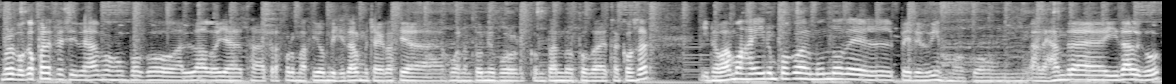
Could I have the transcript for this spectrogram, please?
Bueno, pues ¿qué os parece si dejamos un poco al lado ya esta transformación digital? Muchas gracias Juan Antonio por contarnos todas estas cosas. Y nos vamos a ir un poco al mundo del periodismo con Alejandra Hidalgo,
